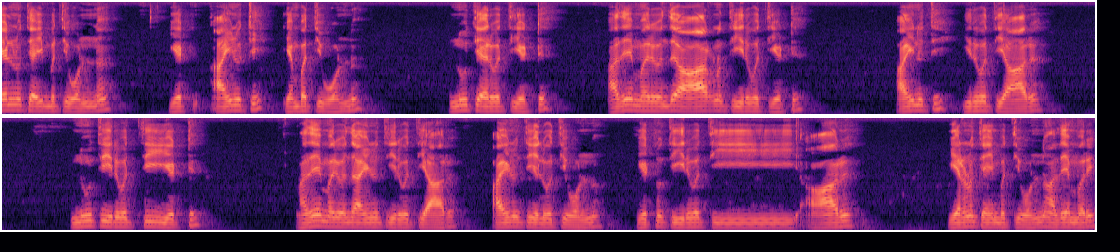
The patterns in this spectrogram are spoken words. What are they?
ஏழ்நூற்றி ஐம்பத்தி ஒன்று எட் ஐநூற்றி எண்பத்தி ஒன்று நூற்றி அறுபத்தி எட்டு. அதே மாதிரி வந்து அறநூற்றி இருபத்தி எட்டு ஐநூற்றி இருபத்தி ஆறு நூற்றி இருபத்தி எட்டு. அதே மாதிரி வந்து ஐநூற்றி இருபத்தி ஆறு ஐநூற்றி எழுபத்தி ஒன்று எட்நூற்றி இருபத்தி ஆறு இரநூத்தி ஐம்பத்தி ஒன்று அதே மாதிரி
